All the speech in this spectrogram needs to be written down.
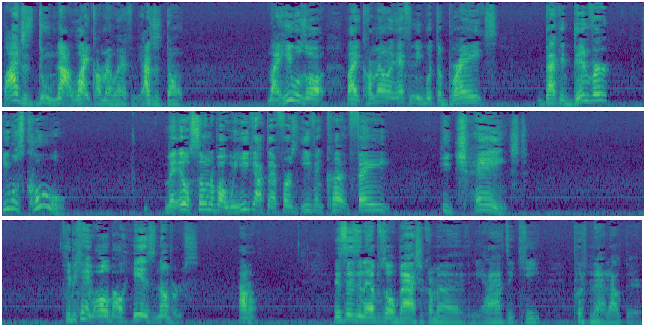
but I just do not like Carmelo Anthony. I just don't. Like he was all like Carmelo Anthony with the braids back in Denver. He was cool. Man, it was something about when he got that first even cut fade, he changed. He became all about his numbers. I don't. This isn't an episode bash of Carmelo Anthony. I have to keep putting that out there.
